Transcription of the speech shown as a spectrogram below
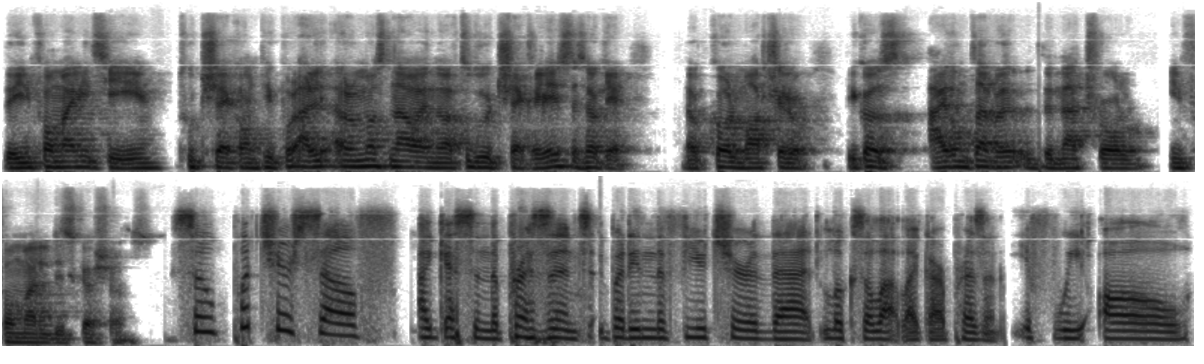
The informality to check on people. I, almost now i know how to do a checklist. It's okay now call Marcello because I don't have a, the natural informal discussions. So put yourself, I guess, in the present, but in the future that looks a lot like our present. If we all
